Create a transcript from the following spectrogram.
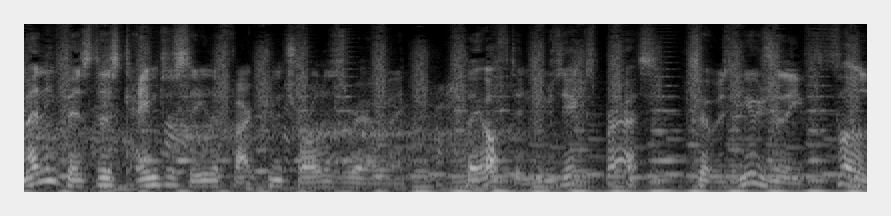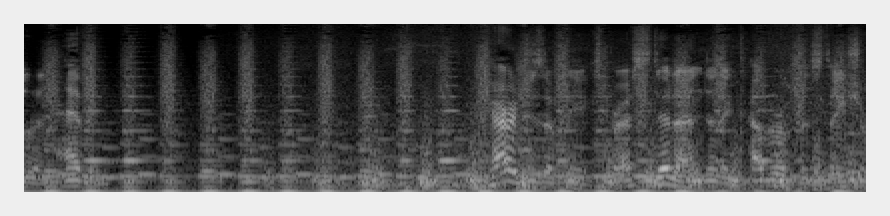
Many visitors came to see the Fat Controller's railway. They often used the express, so it was usually full and heavy. Carriages of the express stood under the cover of the station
